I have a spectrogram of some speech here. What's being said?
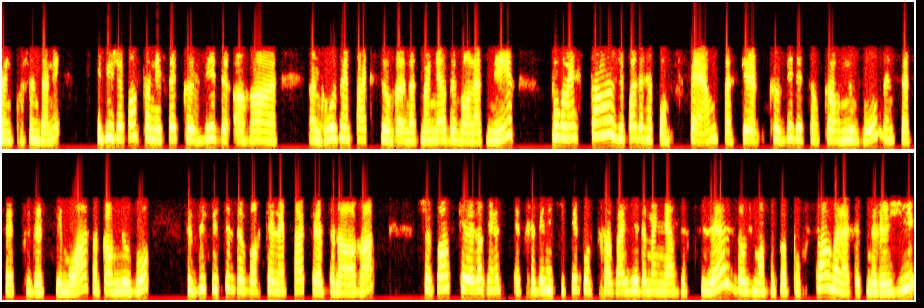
cinq prochaines années. Et puis, je pense qu'en effet, COVID aura un, gros impact sur euh, notre manière de voir l'avenir. Pour l'instant, j'ai pas de réponse ferme parce que COVID est encore nouveau, même si ça fait plus de six mois, c'est encore nouveau. C'est difficile de voir quel impact euh, cela aura. Je pense que l'organisme est très bien équipé pour travailler de manière virtuelle, donc je m'en fais pas pour ça. On a la technologie.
